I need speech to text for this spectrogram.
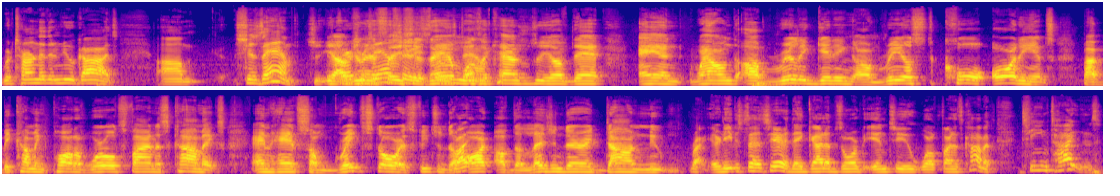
Return of the New Gods, um, Shazam. the Yeah, I was going to say Shazam was down. a casualty of that and wound up really getting a real core audience by becoming part of World's Finest Comics and had some great stories featuring the Right. art of the legendary Don Newton. Right. It even says here they got absorbed into World's Finest Comics. Teen Titans,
